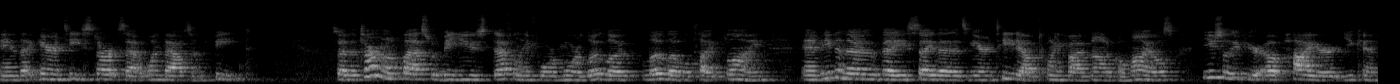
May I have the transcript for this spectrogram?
And that guarantee starts at 1,000 feet. So the terminal class would be used definitely for more low, low, low level type flying. And even though they say that it's guaranteed out 25 nautical miles, usually if you're up higher, you can,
